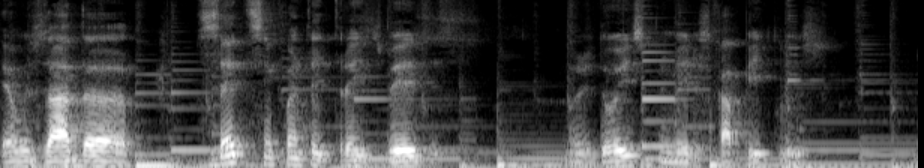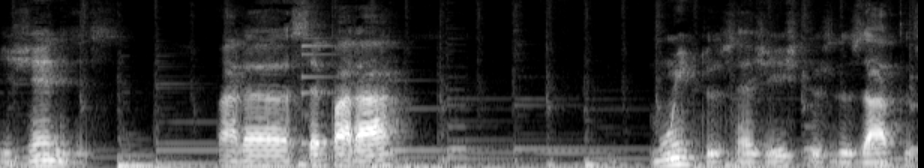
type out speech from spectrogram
é usada 153 vezes nos dois primeiros capítulos de Gênesis para separar muitos registros dos atos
